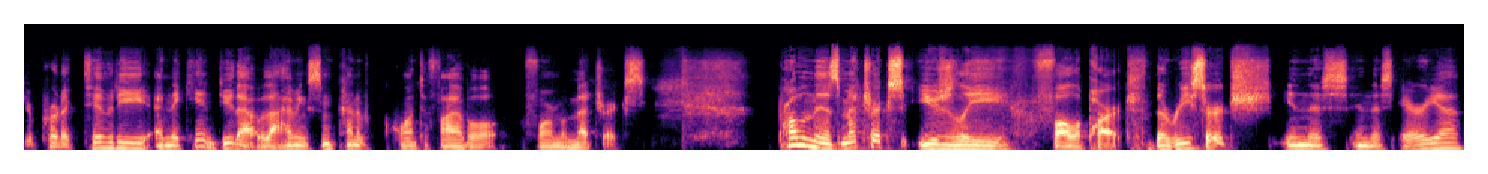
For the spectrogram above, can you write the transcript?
your productivity and they can't do that without having some kind of quantifiable form of metrics. Problem is metrics usually fall apart. The research in this in this area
